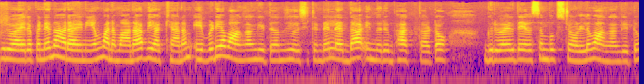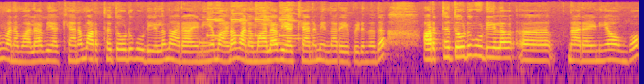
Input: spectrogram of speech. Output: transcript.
ഗുരുവായൂരപ്പന്റെ നാരായണീയം വനമാന വ്യാഖ്യാനം എവിടെയാ വാങ്ങാൻ കിട്ടുക എന്ന് ചോദിച്ചിട്ടുണ്ട്. ലത എന്നൊരു ഭക്ത കേട്ടോ. ഗുരുവായൂർ ദേവസ്വം ബുക്ക് സ്റ്റോളിൽ വാങ്ങാൻ കിട്ടും വനമാല വ്യാഖ്യാനം. അർത്ഥത്തോടു കൂടിയുള്ള നാരായണീയമാണ് വനമാല വ്യാഖ്യാനം എന്നറിയപ്പെടുന്നത്. അർത്ഥത്തോടു കൂടിയുള്ള ആ, നാരായണീയമാകുമ്പോൾ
